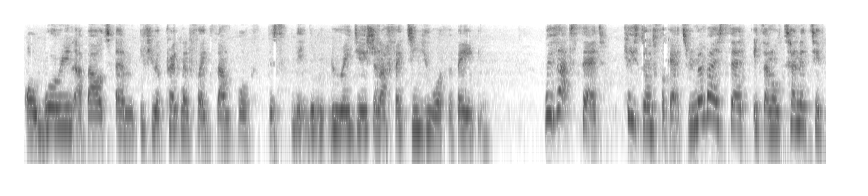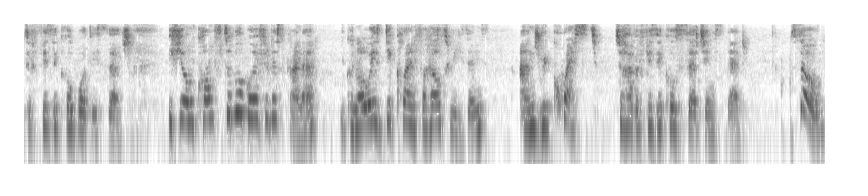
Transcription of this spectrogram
or worrying about um, if you were pregnant, for example, this, the, the, the radiation affecting you or the baby. With that said, please don't forget, remember I said it's an alternative to physical body search. If you're uncomfortable going through the scanner, you can always decline for health reasons and request to have a physical search instead. So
